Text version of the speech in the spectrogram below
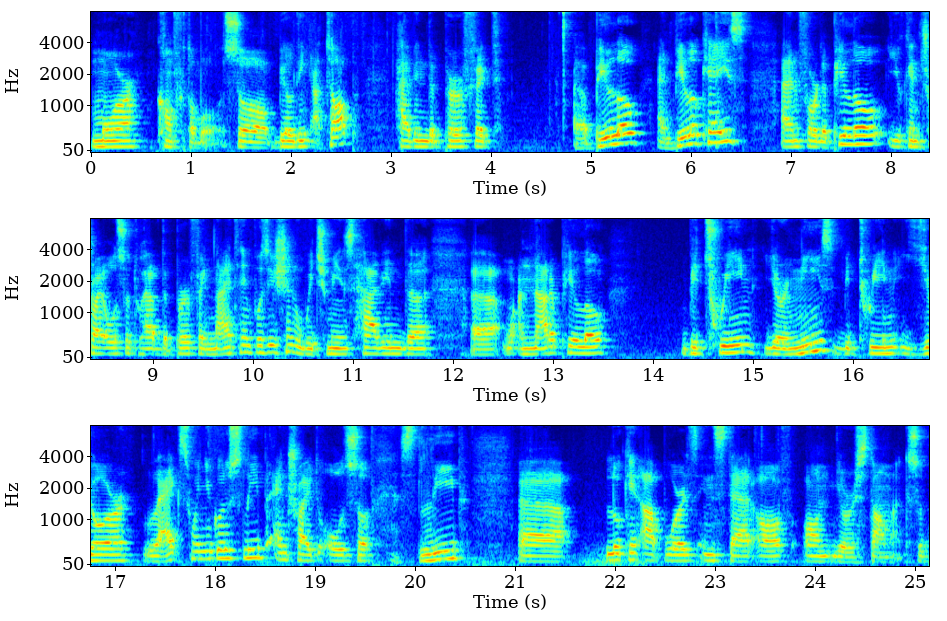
more comfortable. So building a top, having the perfect uh, pillow and pillowcase. And for the pillow, you can try also to have the perfect nighttime position, which means having the uh, another pillow between your knees, between your legs when you go to sleep, and try to also sleep uh, looking upwards instead of on your stomach. So,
